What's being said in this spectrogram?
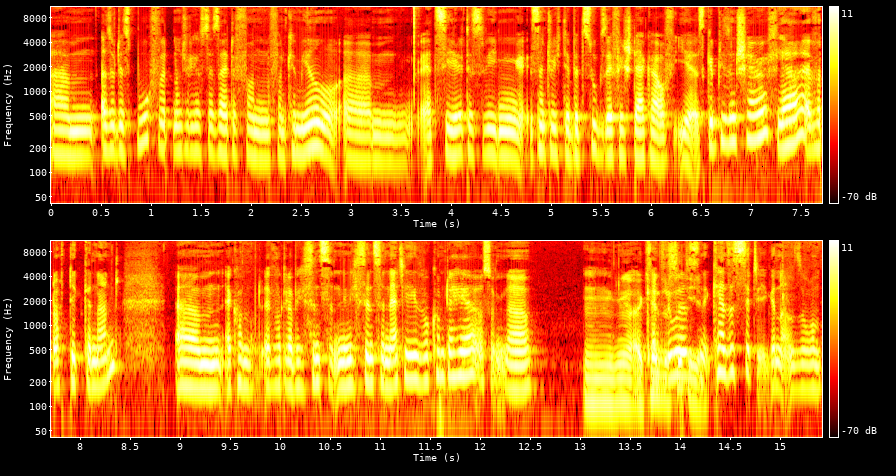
Ähm, also das Buch wird natürlich aus der Seite von, von Camille ähm, erzählt, deswegen ist natürlich der Bezug sehr viel stärker auf ihr. Es gibt diesen Sheriff, ja, er wird auch Dick genannt. Ähm, er kommt, er wird, glaube ich, Cincinnati, nicht Cincinnati, wo kommt er her? Aus irgendeiner Mm, ja. Kansas Louis, City. Kansas City, genau so. rum.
